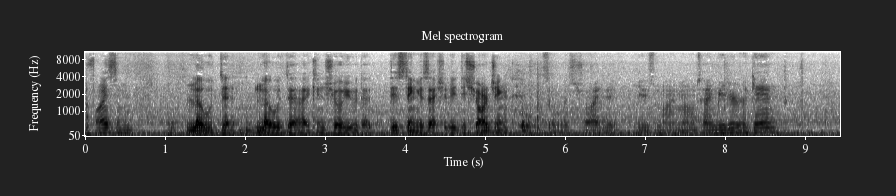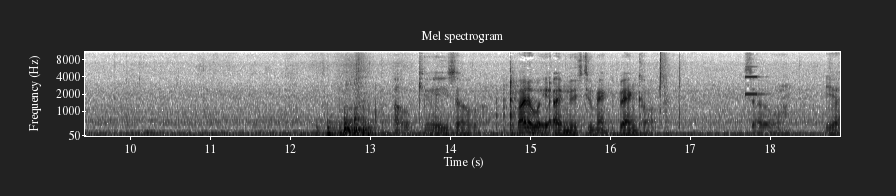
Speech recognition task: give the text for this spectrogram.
find some load that load that I can show you that this thing is actually discharging. So let's try to use my multimeter again okay so by the way I moved to Bangkok. So yeah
